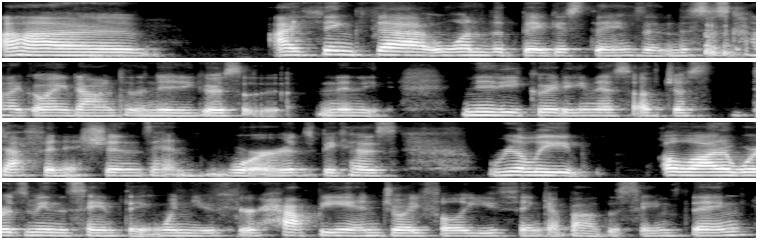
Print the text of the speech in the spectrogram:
Uh, I think that one of the biggest things, and this is kind of going down to the nitty grittiness of just definitions and words, because really a lot of words mean the same thing. When you hear happy and joyful, you think about the same thing.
